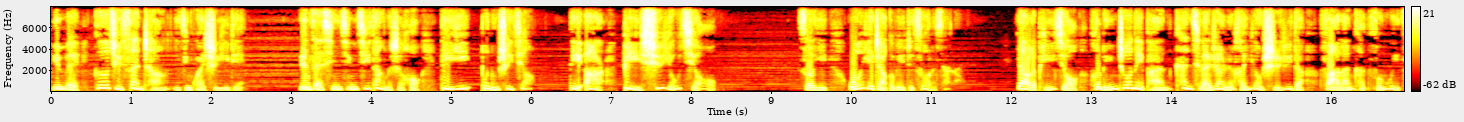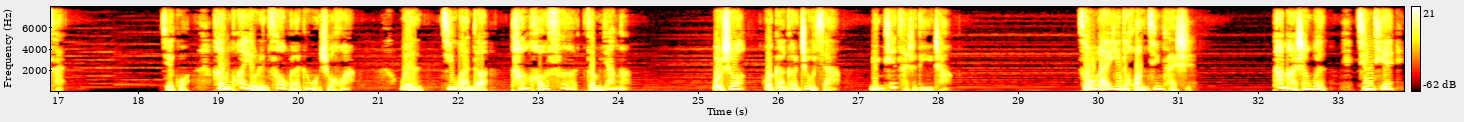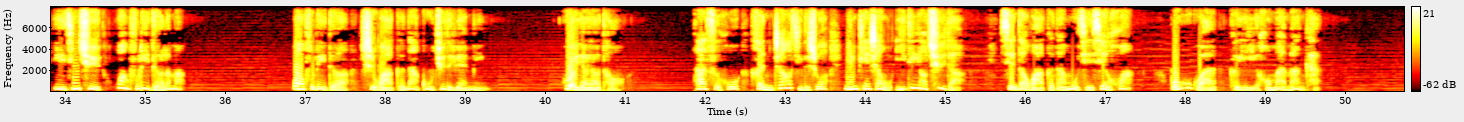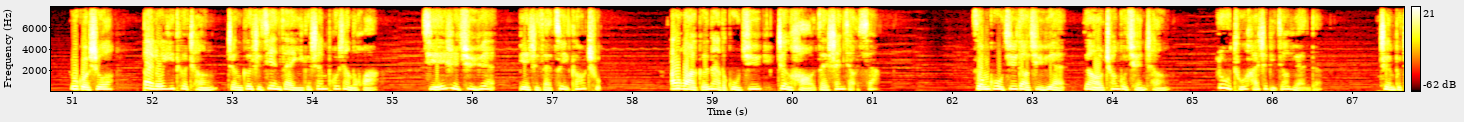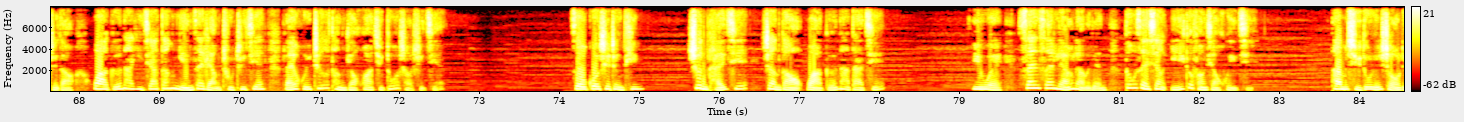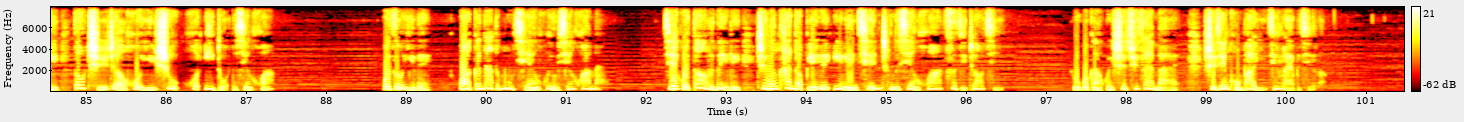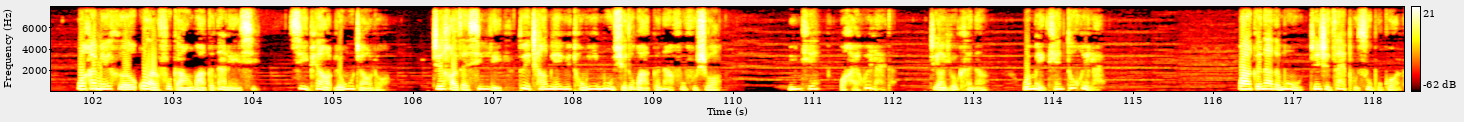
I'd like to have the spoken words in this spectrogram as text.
因为歌剧散场已经快十一点，人在心惊激荡的时候，第一不能睡觉，第二必须有酒。所以我也找个位置坐了下来，要了啤酒和邻桌那盘看起来让人很有食欲的法兰肯风味菜。结果很快有人凑过来跟我说话，问今晚的唐豪瑟怎么样啊？我说我刚刚住下，明天才是第一场。从莱茵的黄金开始，他马上问：今天已经去旺弗利德了吗？旺弗利德是瓦格纳故居的原名。我摇摇头，他似乎很着急的说：“明天上午一定要去的，先到瓦格纳墓前献花。博物馆可以以后慢慢看。如果说拜罗伊特城整个是建在一个山坡上的话，节日剧院便是在最高处，而瓦格纳的故居正好在山脚下。从故居到剧院要穿过全城，路途还是比较远的。”真不知道瓦格纳一家当年在两处之间来回折腾要花去多少时间。走过市政厅，顺台阶上到瓦格纳大街，因为三三两两的人都在向一个方向汇集，他们许多人手里都持着或一束或一朵的鲜花。我总以为瓦格纳的墓前会有鲜花卖，结果到了那里，只能看到别人一脸虔诚的献花，自己着急。如果赶回市区再买，时间恐怕已经来不及了。我还没和沃尔夫冈·瓦格纳联系，戏票仍无着落，只好在心里对长眠于同一墓穴的瓦格纳夫妇说：“明天我还会来的，只要有可能，我每天都会来。”瓦格纳的墓真是再朴素不过了，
